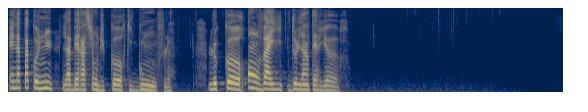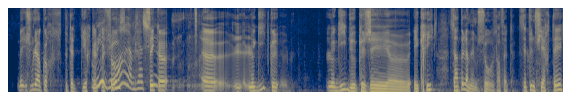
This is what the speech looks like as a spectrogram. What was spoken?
Elle n'a pas connu l'aberration du corps qui gonfle, le corps envahi de l'intérieur. Mais je voulais encore peut-être dire quelque oui, chose. bien C'est que euh, le guide que le guide que j'ai euh, écrit, c'est un peu la même chose en fait. C'est une fierté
